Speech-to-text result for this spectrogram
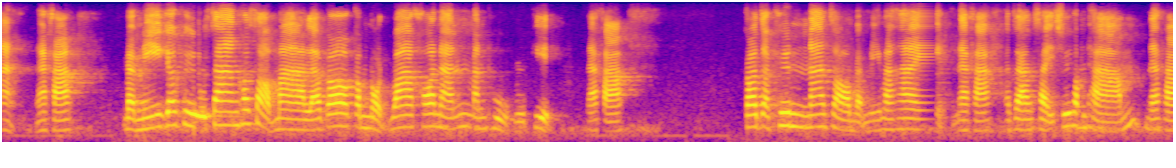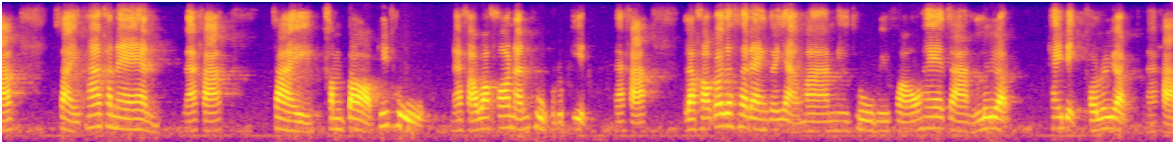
อะนะคะ แบบนี้ก็คือสร้างข้อสอบมาแล้วก็กำหนดว่าข้อนั้นมันถูกหรือผิดนะคะ ก็จะขึ้นหน้าจอแบบนี้มาให้นะคะ อาจารย์ใส่ชื่อคำถามนะคะ ใส่ค่าคะแนนนะคะ ใส่คำตอบที่ถูกนะคะ ว่าข้อนั้นถูกหรือผิดนะคะ แล้วเขาก็จะแสดงตัวอย่างมามี true มี false ให้อาจารย์เลือกให้เด็กเขาเลือกนะคะ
